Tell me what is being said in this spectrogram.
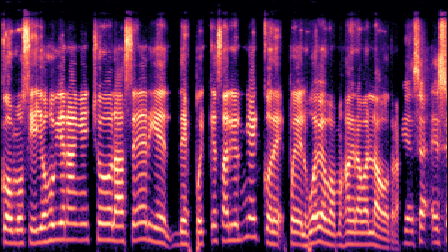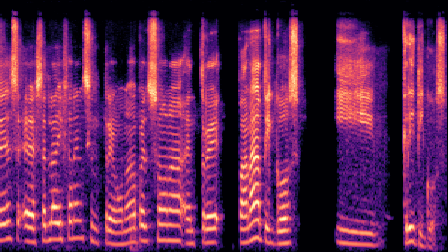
como si ellos hubieran hecho la serie después que salió el miércoles, pues el jueves vamos a grabar la otra. esa, esa, es, esa es la diferencia entre una persona, entre fanáticos y críticos.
